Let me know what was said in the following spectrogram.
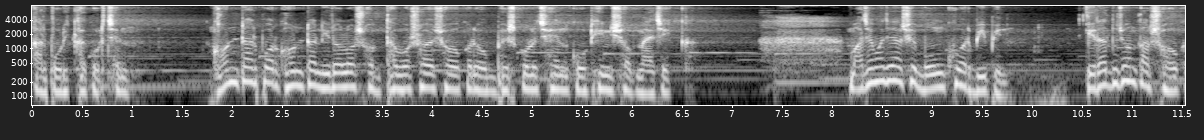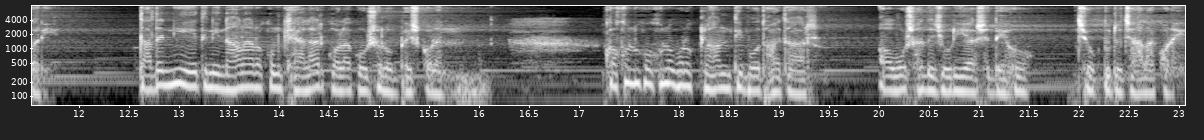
আর পরীক্ষা করছেন। ঘণ্টার পর ঘণ্টা নিরলস অধ্যাবসায় সহকারে অভ্যেস করেছেন কঠিন সব ম্যাজিক মাঝে মাঝে আসে বঙ্কু আর বিপিন। এরা দুজন তার সহকারী। তাদের নিয়ে তিনি নানা রকম খেলার কলা কৌশল অভ্যেস করেন। কখনো কখনো বড় ক্লান্তি বোধ হয় তার। অবসাদে জড়িয়ে আসে দেহ, চোখ দুটো জ্বালা করে।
